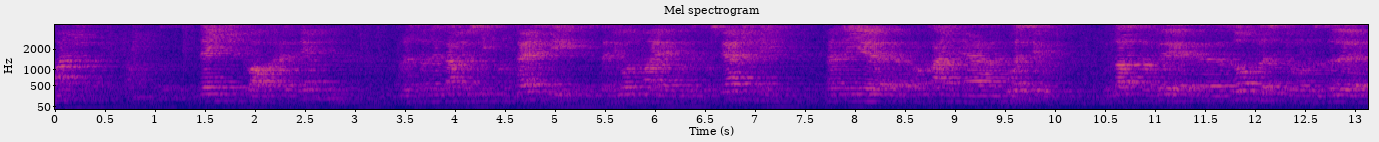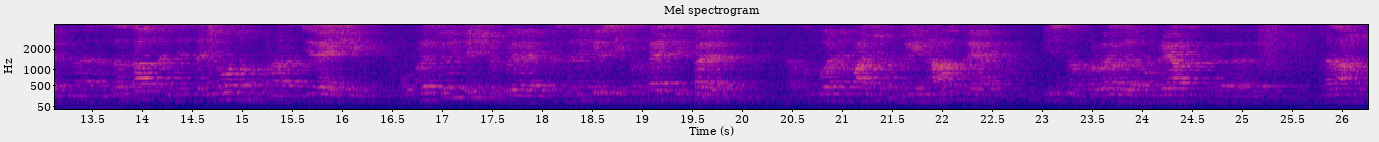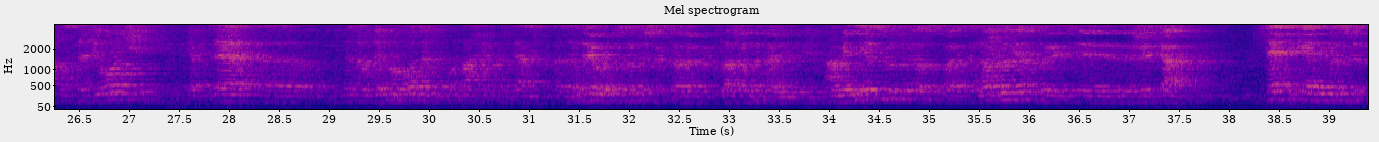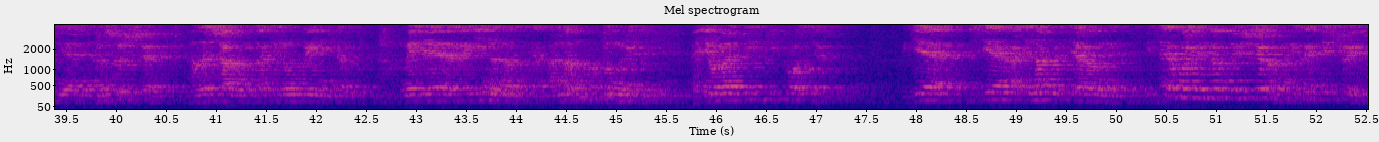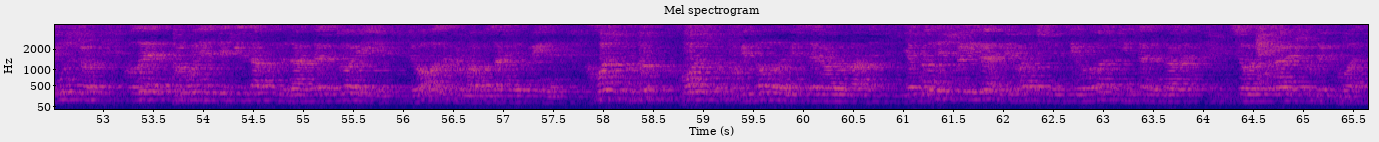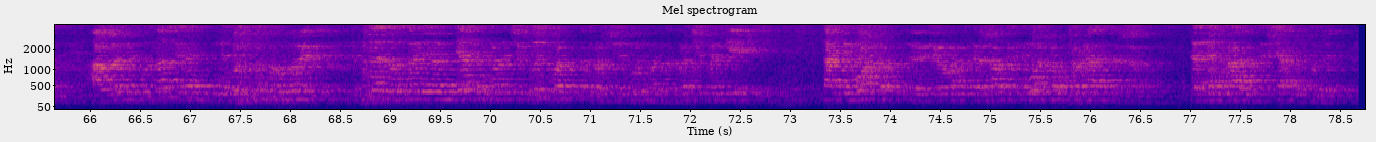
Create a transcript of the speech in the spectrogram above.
матчу, там, день чи два перед тим, представниками всіх конфесій, стадіон має бути посвячений. У мене є е, прохання гостів, будь ласка, ви е, з областю, з е, засадним, зі стадіоном ці речі опрацюйте, щоб представники всіх конфесій перед футбольним матчем Україна-Австрія дійсно провели мені зрозуміла ситуація. Нам нав'язують е, життя. Те, яке не присутнє, не присуще галичанам, західноукраїнцям. Ми є релігійна нація, а нам пропонують євразійський простір, де всі одинакові, всі равні. І це я говорю відверто і щиро, і хай всі чують. Тому що коли проводяться якісь заходи на території Львова, зокрема або Західної України, хоч би, повідомили місцевої влади. Я впевнений, що і відбуватися. А вже депутати, не хочуть про це говорити. До останнього дня не знали, чи будуть платити за гроші, не будуть платити за гроші батьки. Так не можна е, керувати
